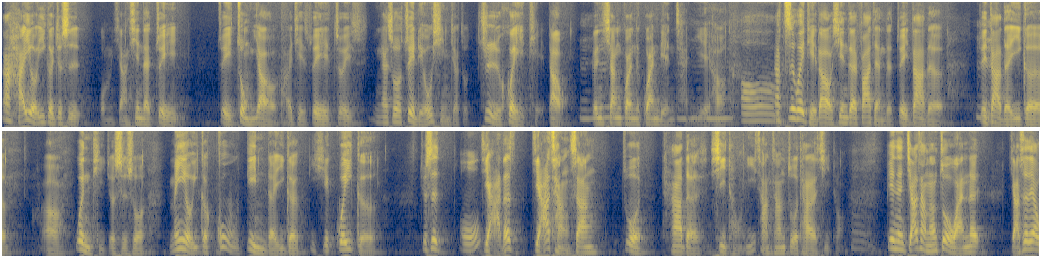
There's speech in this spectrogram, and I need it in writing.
那还有一个就是，我们讲现在最最重要，而且最最应该说最流行，叫做智慧铁道跟相关的关联产业哈。哦，那智慧铁道现在发展的最大的。最大的一个呃问题就是说，没有一个固定的一个一些规格，就是假的假厂商做他的系统，乙厂商做他的系统，变成假厂商做完了，假设要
